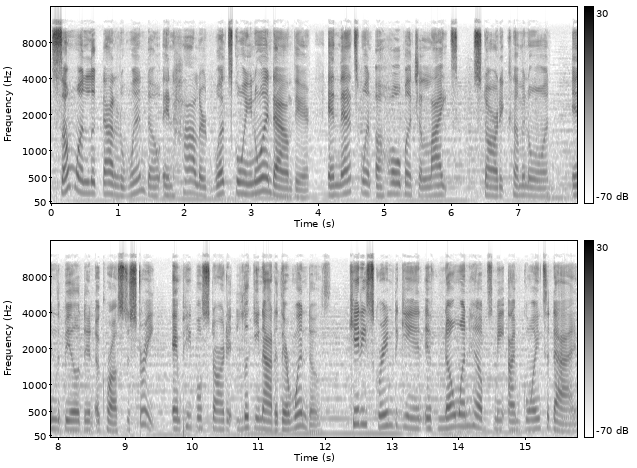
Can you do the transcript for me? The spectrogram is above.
Someone looked out of the window and hollered, What's going on down there? And that's when a whole bunch of lights started coming on in the building across the street, and people started looking out of their windows. Kitty screamed again, If no one helps me, I'm going to die.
